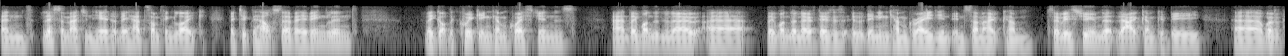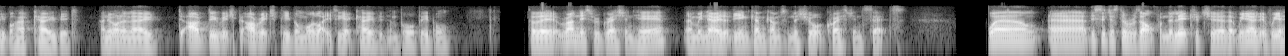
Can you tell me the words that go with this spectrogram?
And let's imagine here that they had something like they took the Health Survey of England, they got the quick income questions, and they wanted to know uh, they wanted to know if there's a, an income gradient in some outcome. So we assume that the outcome could be uh, whether people have COVID, and we want to know are do rich are rich people more likely to get COVID than poor people. So they run this regression here, and we know that the income comes from the short question sets. Well, uh, this is just a result from the literature that we know that if we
